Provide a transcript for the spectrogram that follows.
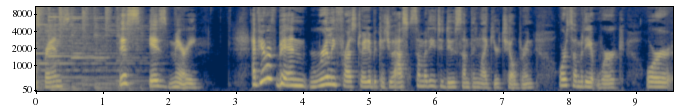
friends. This is Mary. Have you ever been really frustrated because you ask somebody to do something like your children or somebody at work or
